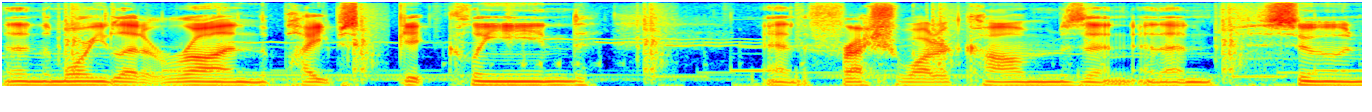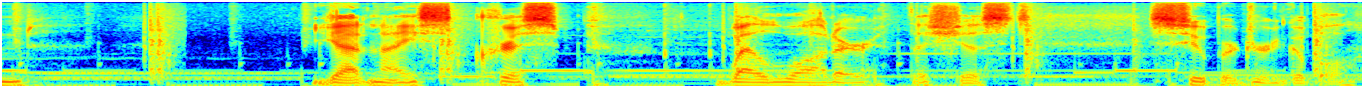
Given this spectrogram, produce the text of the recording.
And then the more you let it run, the pipes get cleaned and the fresh water comes and, and then soon you got nice crisp well water that's just super drinkable.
